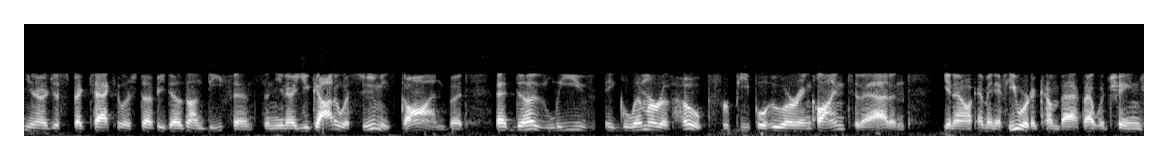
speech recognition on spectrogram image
you know, just spectacular stuff he does on defense. And, you know, you got to assume he's gone, but that does leave a glimmer of hope for people who are inclined to that. And, you know, I mean, if he were to come back, that would change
